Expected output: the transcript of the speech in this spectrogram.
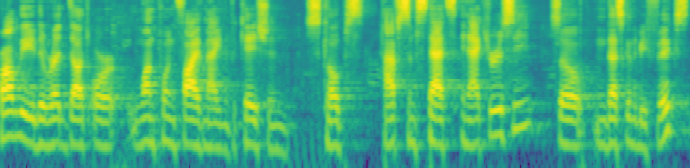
probably the red dot or 1.5 magnification scopes have some stats inaccuracy, so that's going to be fixed.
